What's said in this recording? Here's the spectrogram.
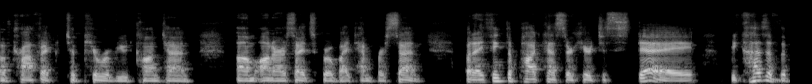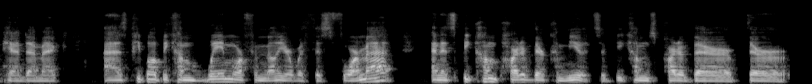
of traffic to peer reviewed content um, on our sites grow by 10% but I think the podcasts are here to stay because of the pandemic as people have become way more familiar with this format and it's become part of their commutes. It becomes part of their their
